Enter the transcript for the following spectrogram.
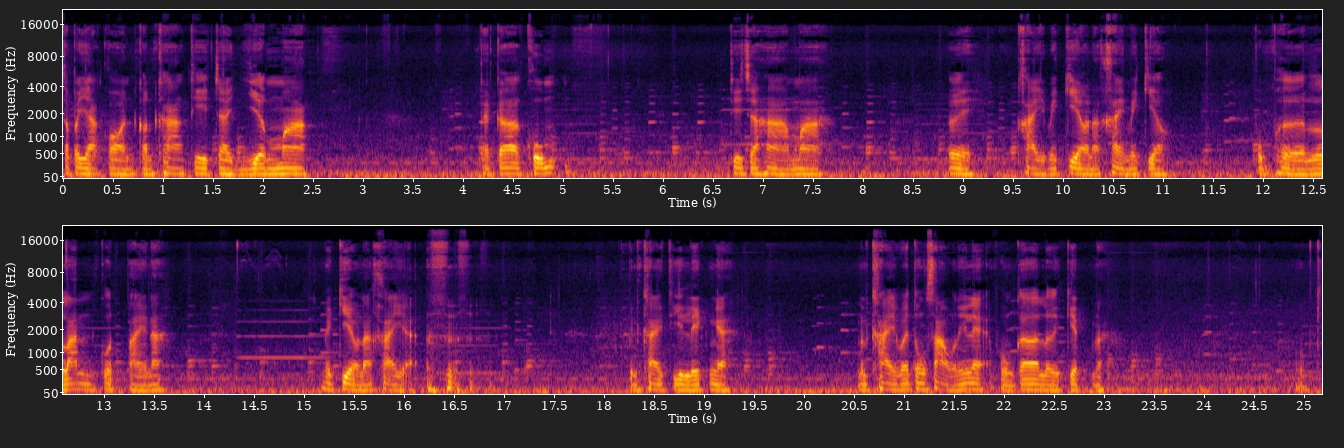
ทรัพยากรค่อนข้างที่จะเยอะมาก แต่ก็คุ้ม ที่จะหามาเอ้ยไข่ไม่เกี่ยวนะ ไข่ไม่เกี่ยว ผมเผลอลั่นกดไปนะ ไม่เกี่ยวนะไข่อะเป็นไข่ทีเล็กไง มันไข่ไว้ตรงเสานี่แหละ ผมก็เลยเก็บนะ โอเค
